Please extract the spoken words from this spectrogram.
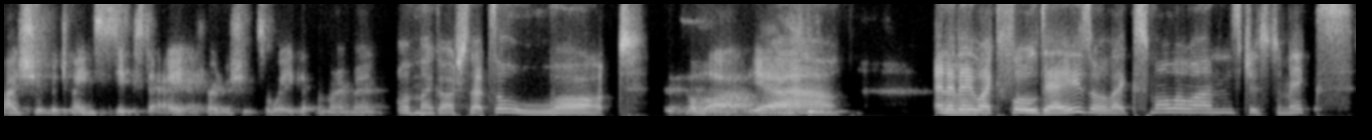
I shoot between six to eight photo shoots a week at the moment. Oh my gosh, that's a lot. It's a lot, yeah. Wow. And are they um, like full days or like smaller ones, just a mix?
